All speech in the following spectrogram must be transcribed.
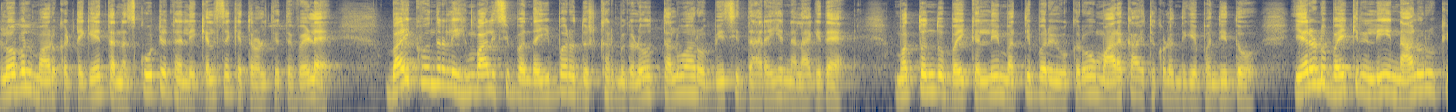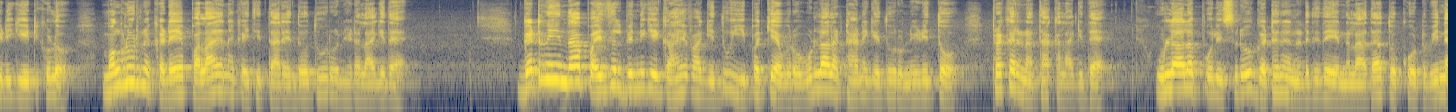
ಗ್ಲೋಬಲ್ ಮಾರುಕಟ್ಟೆಗೆ ತನ್ನ ಸ್ಕೂಟರ್ನಲ್ಲಿ ಕೆಲಸಕ್ಕೆ ತೆರಳುತ್ತಿದ್ದ ವೇಳೆ ಬೈಕ್ ಒಂದರಲ್ಲಿ ಹಿಂಬಾಲಿಸಿ ಬಂದ ಇಬ್ಬರು ದುಷ್ಕರ್ಮಿಗಳು ತಲವಾರು ಬೀಸಿದ್ದಾರೆ ಎನ್ನಲಾಗಿದೆ. ಮತ್ತೊಂದು ಬೈಕಲ್ಲಿ ಮತ್ತಿಬ್ಬರು ಯುವಕರು ಮಾರಕಾಯುಧಗಳೊಂದಿಗೆ ಬಂದಿದ್ದು. ಎರಡು ಬೈಕಿನಲ್ಲಿ ನಾಲ್ವರು ಕಿಡಿಗೇಟಿಗಳು ಮಂಗಳೂರಿನ ಕಡೆ ಪಲಾಯನ ಕೈತಿದ್ದಾರೆ ಎಂದು ದೂರು ನೀಡಲಾಗಿದೆ. ಘಟನೆಯಿಂದ ಫೈಜಲ್ ಬೆನ್ನಿಗೆ ಗಾಯವಾಗಿದ್ದು, ಈ ಬಗ್ಗೆ ಅವರು ಉಳ್ಳಾಲ ಠಾಣೆಗೆ ದೂರು ನೀಡಿದ್ದು ಪ್ರಕರಣ ದಾಖಲಾಗಿದೆ. ಉಳ್ಳಾಲ ಪೊಲೀಸರು ಘಟನೆ ನಡೆದಿದೆ ಎನ್ನಲಾದ ತೊಕ್ಕೋಟುವಿನ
